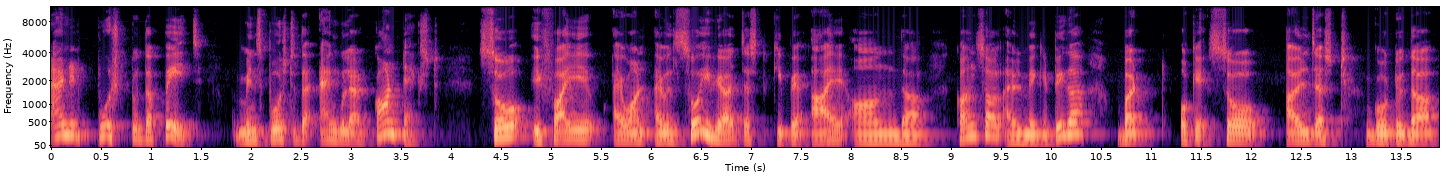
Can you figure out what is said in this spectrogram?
and it pushed to the page means pushed to the angular context so if i i want i will show you here just keep an eye on the console. I will make it bigger but okay. So i will just go to the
